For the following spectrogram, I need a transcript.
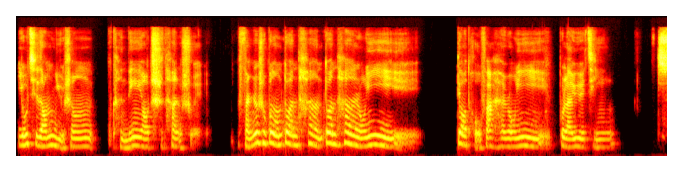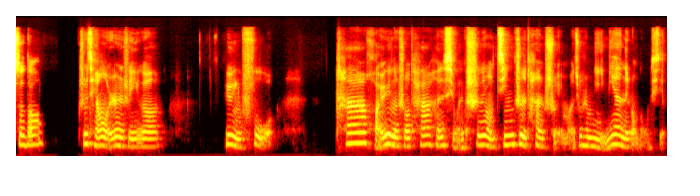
尤其咱们女生肯定要吃碳水，反正是不能断碳，断碳容易掉头发，还容易不来月经。是的，之前我认识一个孕妇，她怀孕的时候，她很喜欢吃那种精致碳水嘛，就是米面那种东西。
